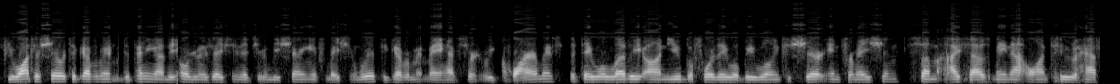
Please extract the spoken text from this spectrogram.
If you want to share with the government, depending on the organization that you're going to be sharing information with, the government may have certain requirements that they will levy on you before they will be willing to share information. Some ISAOs may not want to have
